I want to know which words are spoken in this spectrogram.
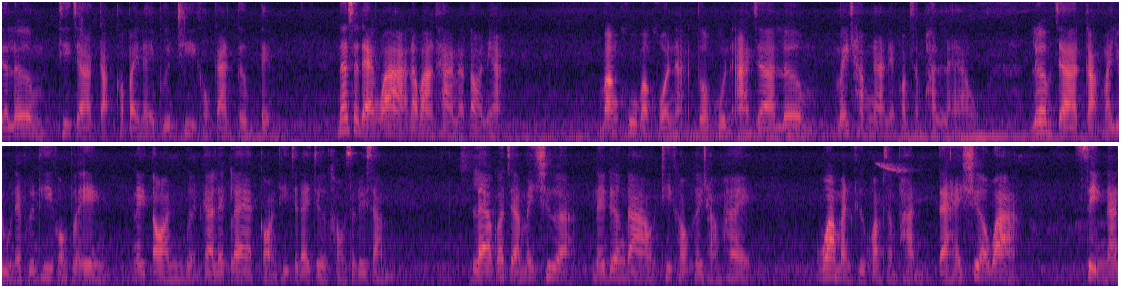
จะเริ่มที่จะกลับเข้าไปในพื้นที่ของการเติมเต็ม นั่นแสดงว่าระหว่างทางนะตอนเนี้ยบางคู่บางคนอะตัวคุณอาจจะเริ่มไม่ทำงานในความสัมพันธ์แล้ว เริ่มจะกลับมาอยู่ในพื้นที่ของตัวเองในตอนเหมือนการแรกๆ ก่อนที่จะได้เจอเขาซะด้วยซ้ำแล้วก็จะไม่เชื่อในเรื่องราวที่เขาเคยทำให้ ว่ามันคือความสัมพันธ์ แต่ให้เชื่อว่า สิ่งนั้น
